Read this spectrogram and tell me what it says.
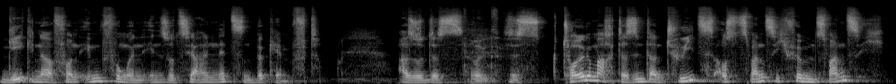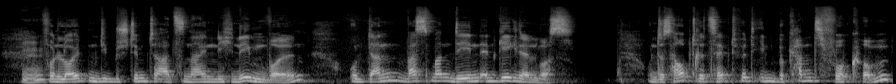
Gegner von Impfungen in sozialen Netzen bekämpft. Also das, das ist toll gemacht. Da sind dann Tweets aus 2025 mhm. von Leuten, die bestimmte Arzneien nicht nehmen wollen und dann, was man denen entgegnen muss. Und das Hauptrezept wird Ihnen bekannt vorkommen.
